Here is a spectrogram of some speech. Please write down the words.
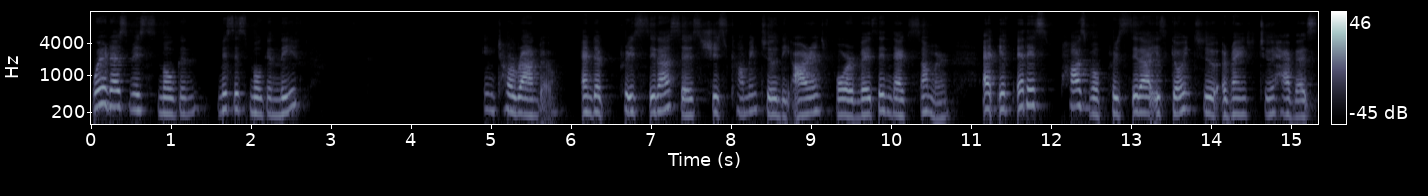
Where does Miss Morgan, Mrs. Morgan live? In Toronto. And Priscilla says she's coming to the island for a visit next summer. And if it is possible, Priscilla is going to arrange to have us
